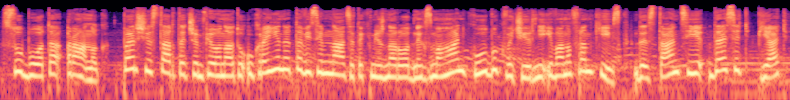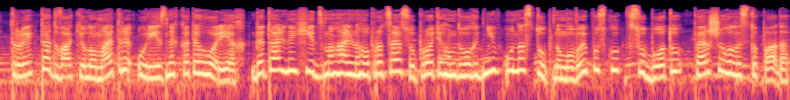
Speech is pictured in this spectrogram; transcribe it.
Субота, ранок. Перші старти чемпіонату України та 18-х міжнародних змагань Кубок вечірній Івано-Франківськ. Дистанції 10, 5, 3 та 2 кілометри у різних категоріях. Детальний хід змагального процесу протягом двох днів у наступному випуску в суботу, 1 листопада.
